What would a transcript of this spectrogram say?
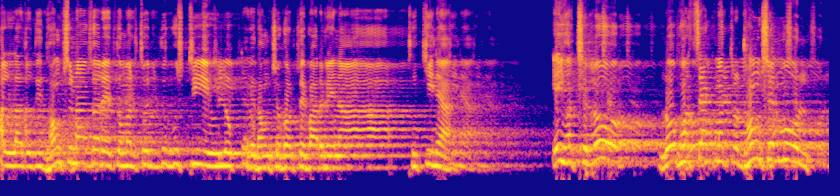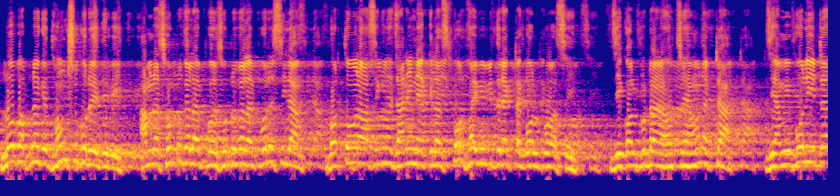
আল্লাহ যদি ধ্বংস না করে, তোমার চোদ্দ গোষ্ঠী ওই লোকটাকে ধ্বংস করতে পারবে না। ঠিক কি না? এই হচ্ছে লোভ। লোভ হচ্ছে একমাত্র ধ্বংসের মূল। লোভ আপনাকে ধ্বংস করে দেবে। আমরা ছোটবেলায় ছোটবেলায় পড়েছিলাম। বর্তমানে আছে কিনা জানি না। ক্লাস ফোর ফাইভের ভিতরে একটা গল্প আছে। যে গল্পটা হচ্ছে এমন একটা যে আমি বলি এটা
